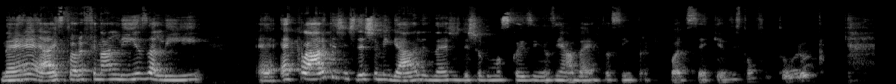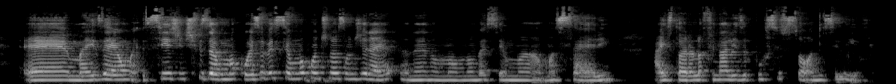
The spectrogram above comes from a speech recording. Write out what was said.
né? A história finaliza ali. É, é, claro que a gente deixa migalhas, né? A gente deixa algumas coisinhas em aberto, assim, para que pode ser que exista um futuro. É, mas é uma, se a gente fizer alguma coisa, vai ser uma continuação direta, né? Não, não, não vai ser uma, uma série. A história ela finaliza por si só nesse livro.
